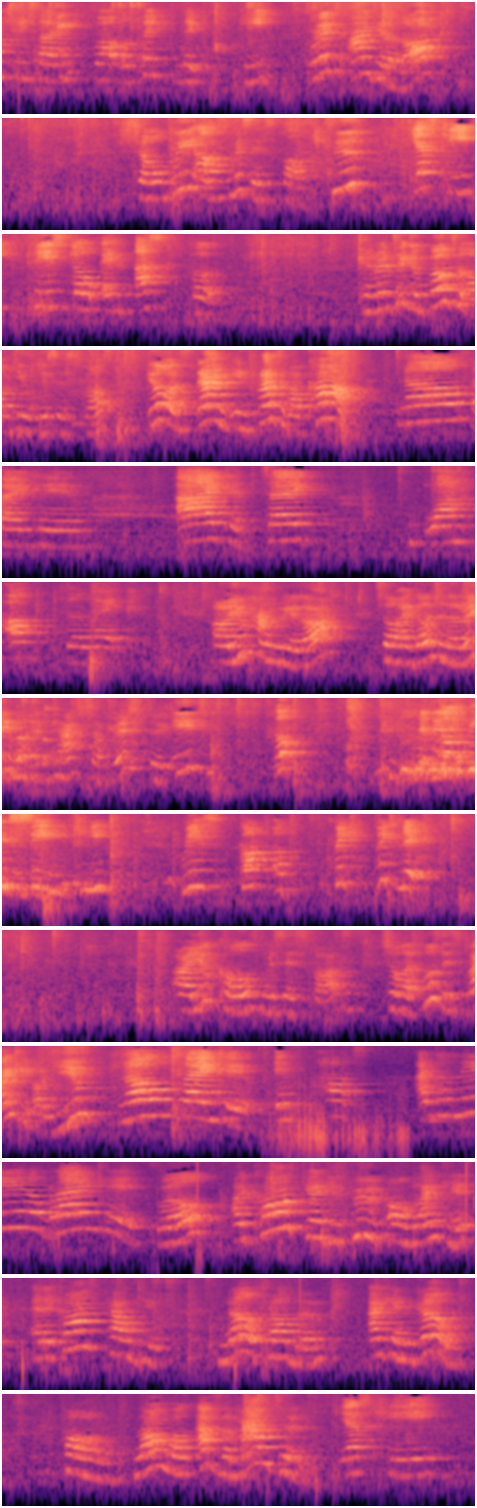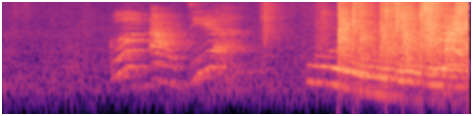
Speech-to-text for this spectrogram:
countryside for a picnic. Great idea, Locke. Shall we ask Mrs. Fox too? Yes, Pete. Please go and ask her. Can I take a photo of you, Mrs. Fox? Go and stand in front of our car. No, thank you. I can take one of the lake. Are you hungry, Locke? So I go to the river and catch some fish to eat. No. Don't be silly, We've got a big picnic. Are you cold, Mrs. Fox? Shall I put this blanket on you? No, thank you. It's hot. I don't need a blanket. Well, I can't get you food or blanket, and I can't help you. No problem. I can go for long walk up the mountain. Yes, Pete.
